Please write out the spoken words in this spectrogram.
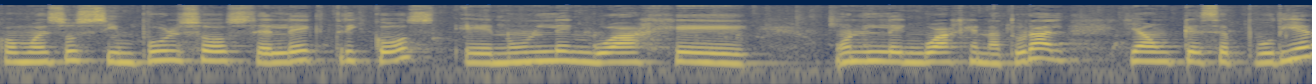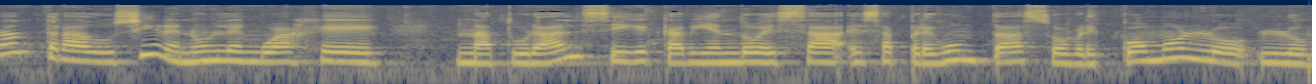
como esos impulsos eléctricos en un lenguaje un lenguaje natural. Y aunque se pudieran traducir en un lenguaje natural sigue cabiendo esa esa pregunta sobre cómo lo, lo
